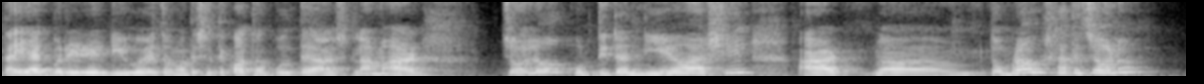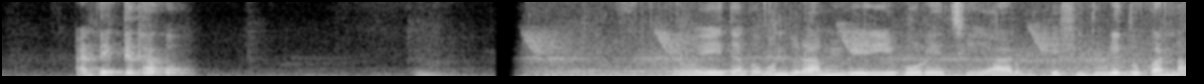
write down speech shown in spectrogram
তাই একবারে রেডি হয়ে তোমাদের সাথে কথা বলতে আসলাম। আর চলো, কুর্তিটা নিয়েও আসি। আর তোমরাও সাথে চলো। আর দেখতে থাকো। তো এই দেখো বন্ধুরা, আমি বেরিয়ে পড়েছি। আর বেশি দূরে দোকান না,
